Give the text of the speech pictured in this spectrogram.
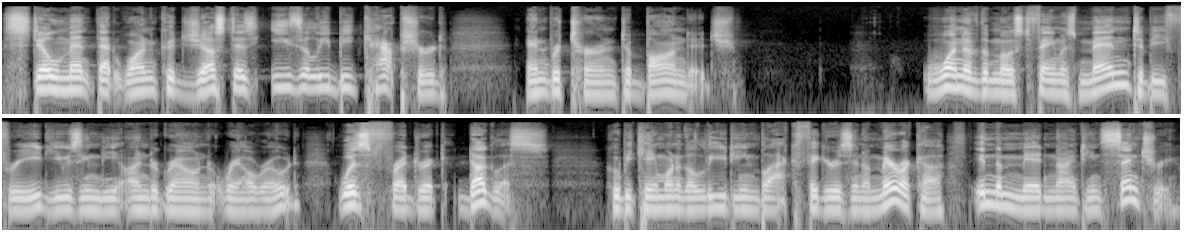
still meant that one could just as easily be captured and returned to bondage. One of the most famous men to be freed using the Underground Railroad was Frederick Douglass, who became one of the leading black figures in America in the mid 19th century.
